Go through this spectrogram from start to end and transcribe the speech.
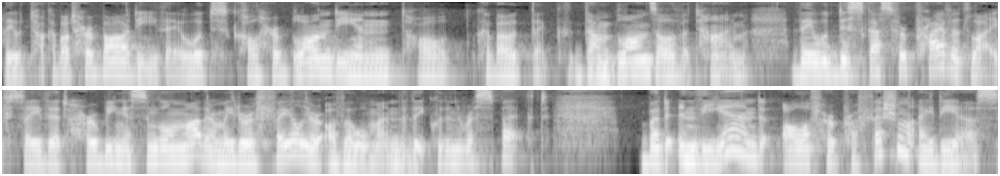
They would talk about her body. They would call her blondie and talk about like dumb blondes all the time. They would discuss her private life, say that her being a single mother made her a failure of a woman that they couldn't respect. But in the end, all of her professional ideas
